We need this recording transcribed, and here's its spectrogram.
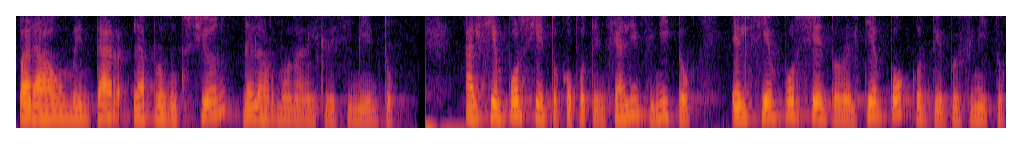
para aumentar la producción de la hormona del crecimiento. Al 100% con potencial infinito, el 100% del tiempo con tiempo infinito.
